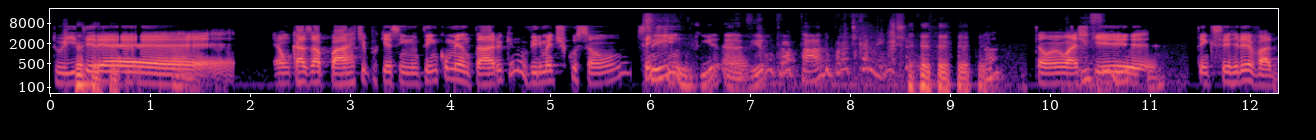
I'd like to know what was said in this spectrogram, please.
Twitter é é um caso à parte, porque assim, não tem comentário que não vire uma discussão sem Sim, fim. Vira, é, vira um tratado praticamente. né? Então eu acho Infinito. que tem que ser relevado.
